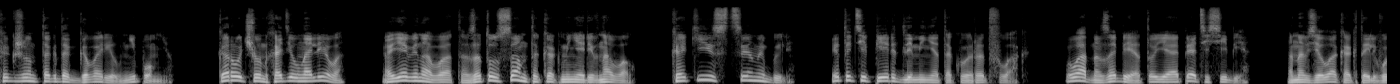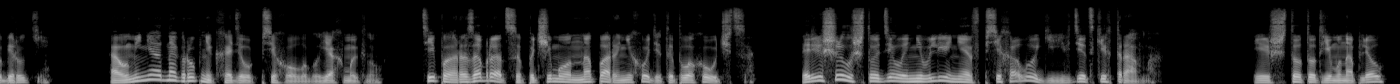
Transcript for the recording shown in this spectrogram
как же он тогда говорил, не помню. Короче, он ходил налево, а я виновата, зато сам-то как меня ревновал. Какие сцены были. Это теперь для меня такой ред флаг. Ладно, забей, а то я опять о себе. Она взяла коктейль в обе руки. А у меня одногруппник ходил к психологу, я хмыкнул. Типа разобраться, почему он на пары не ходит и плохо учится. Решил, что дело не в лени, а в психологии и в детских травмах. И что тот ему наплел?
